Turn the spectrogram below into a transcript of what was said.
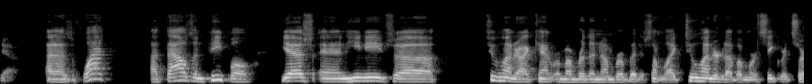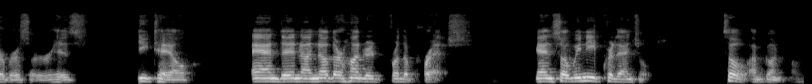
Yeah, and I was what? A thousand people? Yes, and he needs uh, two hundred. I can't remember the number, but it's something like two hundred of them are Secret Service or his detail, and then another hundred for the press. And so we need credentials. So I'm going, oh,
